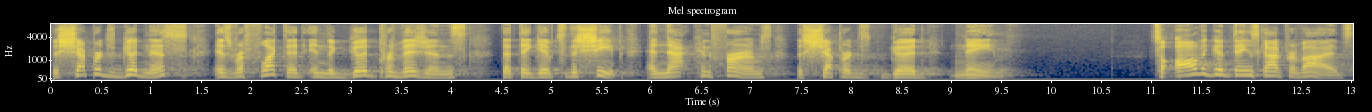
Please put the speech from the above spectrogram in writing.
The shepherd's goodness is reflected in the good provisions that they give to the sheep, and that confirms the shepherd's good name. So, all the good things God provides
